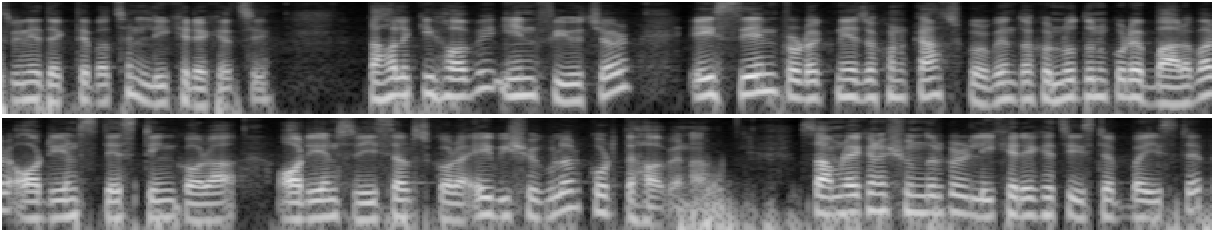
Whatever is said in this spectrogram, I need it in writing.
স্ক্রিনে দেখতে পাচ্ছেন, লিখে রেখেছি। তাহলে কি হবে? ইন ফিউচার এই সেম প্রোডাক্ট নিয়ে যখন কাজ করবেন, তখন নতুন করে বারবার অডিয়েন্স টেস্টিং করা অডিয়েন্স রিসার্চ করা, এই বিষয়গুলো আর করতে হবে না। সো আমরা এখানে সুন্দর করে লিখে রেখেছি। স্টেপ বাই স্টেপ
